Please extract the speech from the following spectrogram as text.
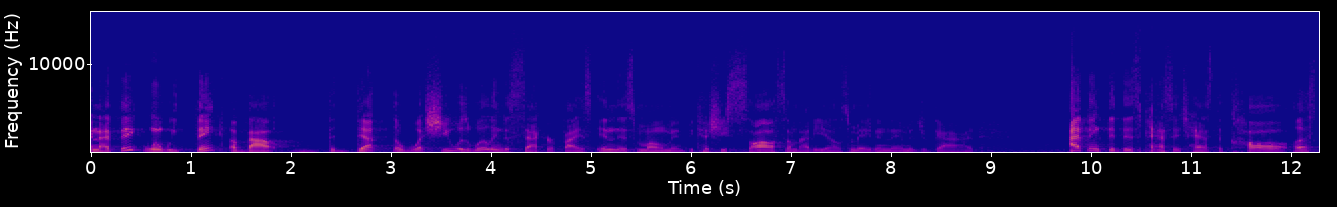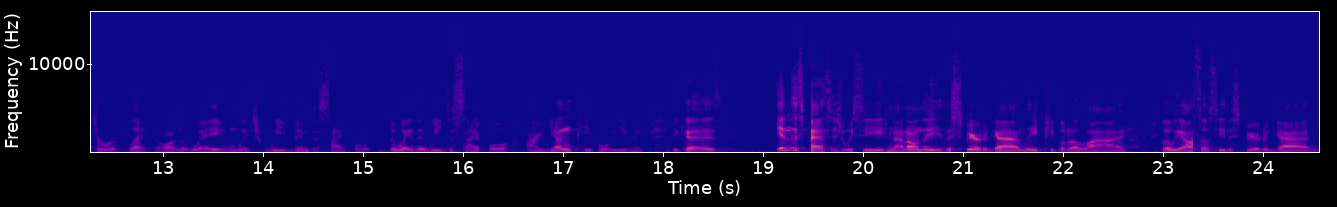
And I think when we think about the depth of what she was willing to sacrifice in this moment because she saw somebody else made in the image of God, I think that this passage has to call us to reflect on the way in which we've been discipled, the way that we disciple our young people, even. Because in this passage, we see not only the Spirit of God lead people to lie, but we also see the Spirit of God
